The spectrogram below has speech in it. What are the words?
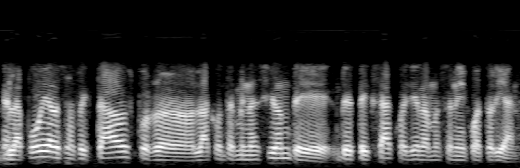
del apoyo a los afectados por uh, la contaminación de, de Texaco allá en la Amazonía ecuatoriana.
